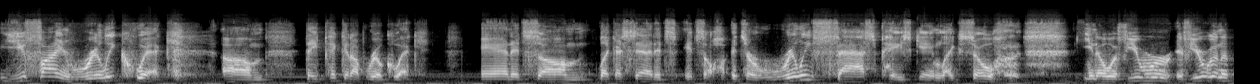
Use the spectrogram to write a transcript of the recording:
you find really quick um, they pick it up real quick and it's um like I said, it's it's a it's a really fast paced game. Like so, you know, if you were if you were going to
